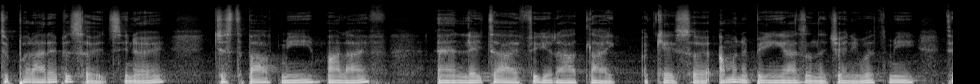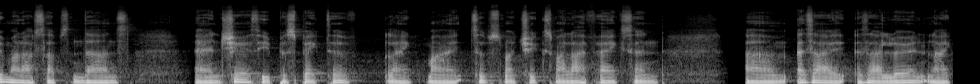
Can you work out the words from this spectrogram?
to put out episodes you know just about me my life. And later I figured out like okay so I'm gonna bring you guys on the journey with me through my life's ups and downs and share with you perspective like my tips my tricks my life hacks. And um, as I as I learn like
